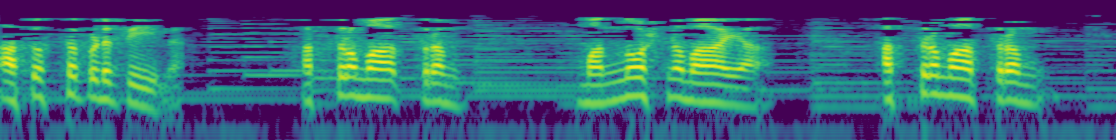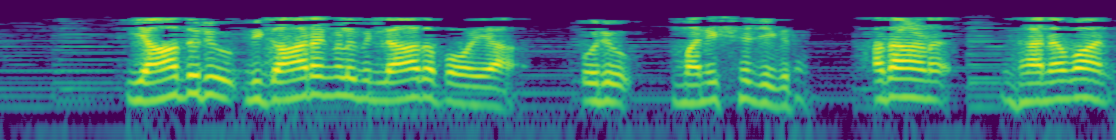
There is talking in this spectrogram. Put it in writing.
അസ്വസ്ഥപ്പെടുത്തിയില്ല. അത്രമാത്രം മന്നോഷ്ണമായ അത്രമാത്രം യാതൊരു വികാരങ്ങളുമില്ലാതെ പോയ ഒരു മനുഷ്യജീവിതം. അതാണ് ധനവാൻ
